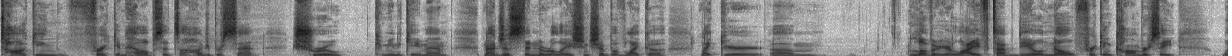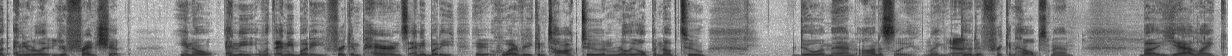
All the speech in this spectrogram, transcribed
talking freaking helps. It's hundred percent true. Communicate, man. Not just in the relationship of like a like your um, love of your life type deal. No, freaking conversate with any your friendship. You know, any with anybody, freaking parents, anybody, eh, whoever you can talk to and really open up to. Do it, man. Honestly, like, Yeah. dude, it freaking helps, man. But yeah, like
